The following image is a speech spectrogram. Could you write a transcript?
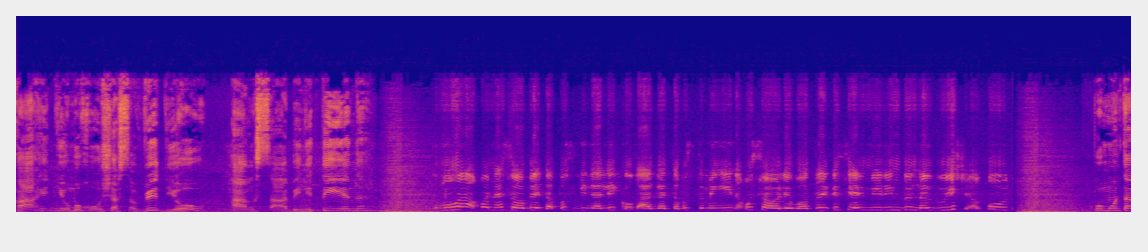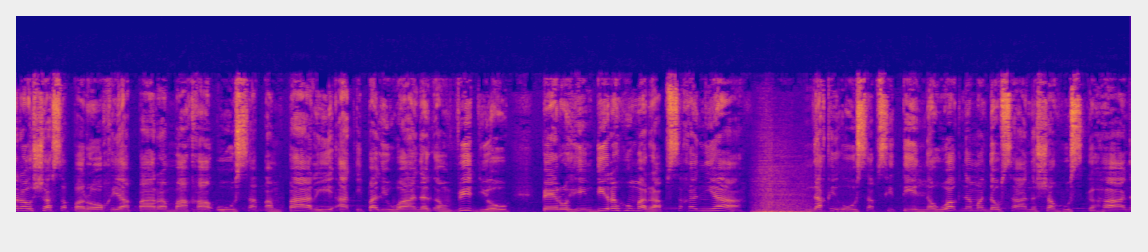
Kahit yumuko siya sa video, ang sabi ni Tin, Kumuha ako ng sobre, tapos binalik ko agad, tapos tumingin ako sa holy water kasi ang meaning dun, nag-wish ako. Pumunta raw siya sa parokya para makausap ang pari at ipaliwanag ang video pero hindi raw humarap sa kanya. Nakiusap si Tin na wag naman daw sana siyang husgahan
